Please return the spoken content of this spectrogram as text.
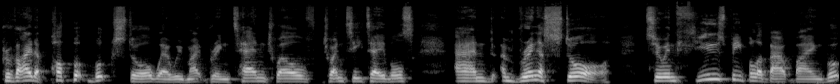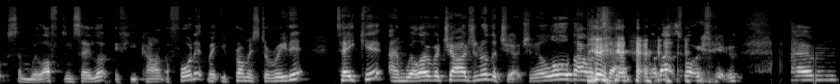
provide a pop up bookstore where we might bring 10, 12, 20 tables and, and bring a store to enthuse people about buying books. And we'll often say, look, if you can't afford it, but you promise to read it, take it and we'll overcharge another church and it'll all balance out. so that's what we do. Um,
